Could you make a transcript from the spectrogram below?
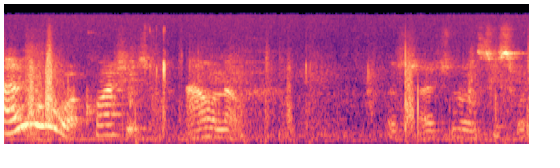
I don't know what class is. I don't know. Let's, I just know it's this one.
